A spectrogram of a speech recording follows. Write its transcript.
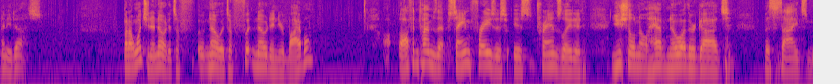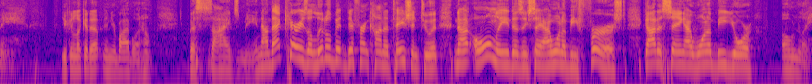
And he does. But I want you to it. It's a no. It's a footnote in your Bible. Oftentimes, that same phrase is, is translated, "You shall know have no other gods besides me." You can look it up in your Bible at home. Besides me. And now that carries a little bit different connotation to it. Not only does he say, I want to be first, God is saying, I want to be your only.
